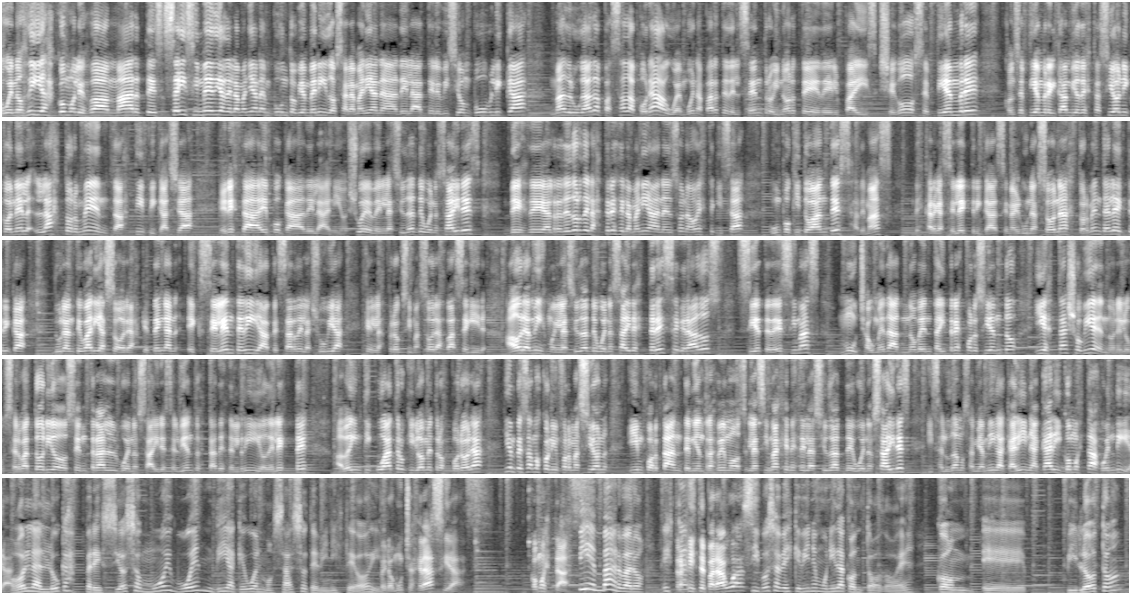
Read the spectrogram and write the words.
Buenos días, ¿cómo les va? Martes, seis y media de la mañana en punto. Bienvenidos a la mañana de la televisión pública. Madrugada pasada por agua en buena parte del centro y norte del país. Llegó septiembre, con septiembre el cambio de estación y con él las tormentas típicas ya en esta época del año. Llueve en la ciudad de Buenos Aires desde alrededor de las 3 de la mañana en zona oeste, quizá un poquito antes. Además, descargas eléctricas en algunas zonas, tormenta eléctrica durante varias horas. Que tengan excelente día a pesar de la lluvia que en las próximas horas va a seguir. Ahora mismo en la ciudad de Buenos Aires 13 grados 7 décimas, mucha humedad 93% y está lloviendo en el Observatorio Central Buenos Aires. El viento está desde el río del Este a 24 kilómetros por hora y empezamos con información importante mientras vemos las imágenes de la ciudad de Buenos Aires y saludamos a mi amiga Karina. Cari, ¿cómo estás? Buen día. Hola Lucas, precioso, muy buen día, qué buen mozazo te viniste hoy. Pero muchas gracias. ¿Cómo estás? Bien, bárbaro. ¿Trajiste paraguas? Sí, vos sabés que vine munida con todo, ¿eh? Con eh, piloto,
